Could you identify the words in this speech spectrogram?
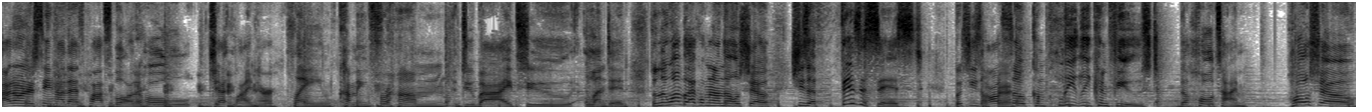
I don't understand how that's possible on a whole jetliner plane coming from Dubai to London. There's only one black woman on the whole show. She's a physicist, but she's Okay. also completely confused the whole time. Whole show,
